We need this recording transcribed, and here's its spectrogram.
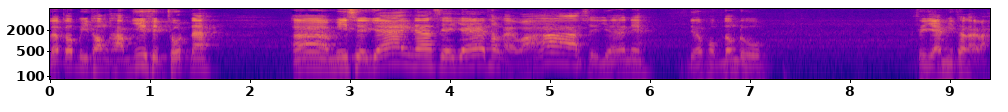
แล้วก็มีทองคำยี่สิบชุดนะ อ่า มีเสียแย้อีกนะ เสียแย้เท่าไหร่วะ เสียแย้เนี่ย เดี๋ยวผมต้องดู เสียแย้มีเท่าไหร่วะ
